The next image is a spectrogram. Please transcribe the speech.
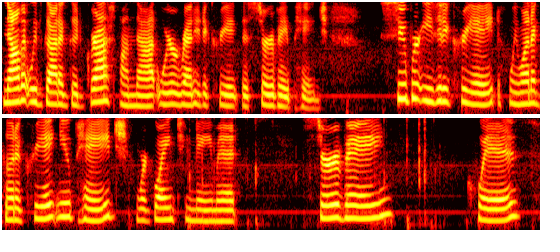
Now that we've got a good grasp on that, we're ready to create this survey page. Super easy to create. We want to go to create new page. We're going to name it survey quiz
